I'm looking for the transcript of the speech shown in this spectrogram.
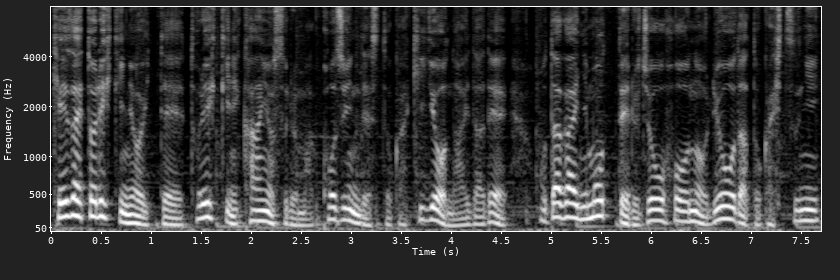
経済取引において取引に関与するまあ個人ですとか企業の間でお互いに持っている情報の量だとか質に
